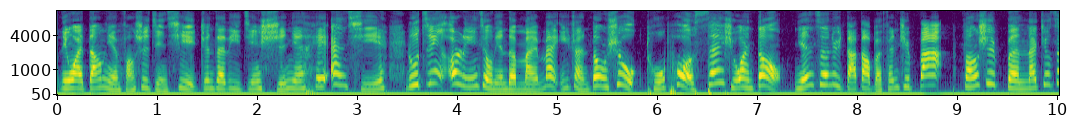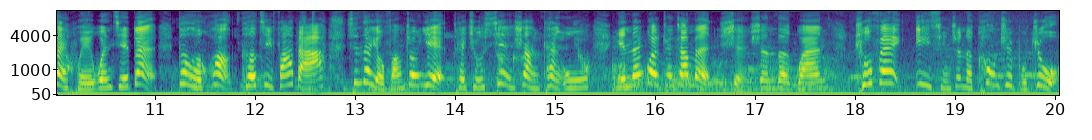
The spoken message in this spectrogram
另外，当年房市景气正在历经十年黑暗期，如今二零一九年的买卖移转栋数突破三十万栋，年增率达到百分之八。房市本来就在回温阶段，更何况科技发达，现在有房仲业推出线上看屋，也难怪专家们审慎乐观。除非疫情真的控控制不住，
